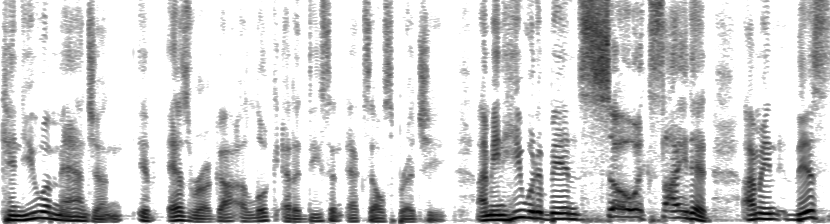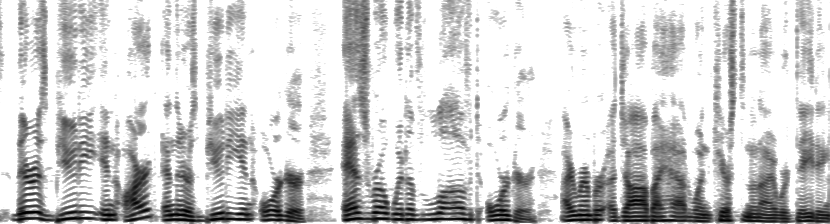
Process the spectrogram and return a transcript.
Can you imagine if Ezra got a look at a decent Excel spreadsheet? I mean, he would have been so excited. I mean, this there is beauty in art and there is beauty in order. Ezra would have loved order. I remember a job I had when Kirsten and I were dating.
